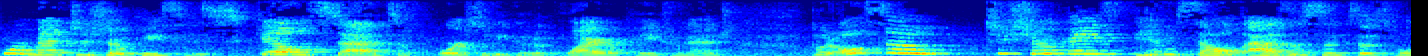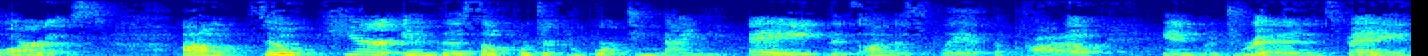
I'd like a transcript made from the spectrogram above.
were meant to showcase his skill sets, of course, so he could acquire patronage, but also to showcase himself as a successful artist. Um, so here in the self-portrait from 1498 that's on display at the Prado in Madrid in Spain,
